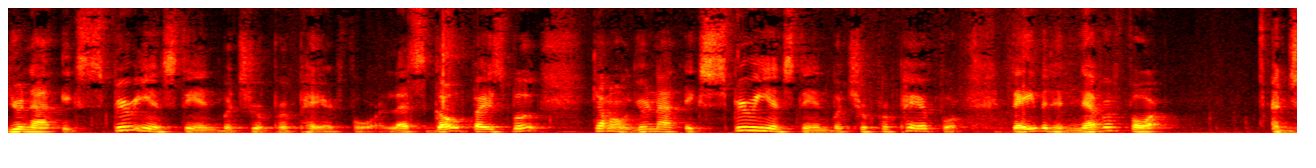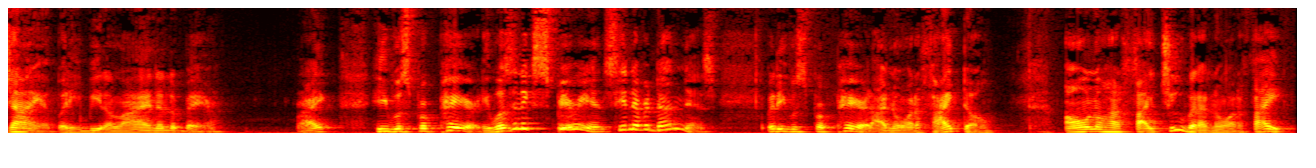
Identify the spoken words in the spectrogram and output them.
You're not experienced in, but you're prepared for. Let's go, Facebook. Come on. You're not experienced in, but you're prepared for. David had never fought a giant, but he beat a lion and a bear. Right? He was prepared. He wasn't experienced. He had never done this, but he was prepared. I know how to fight though. I don't know how to fight you, but I know how to fight.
